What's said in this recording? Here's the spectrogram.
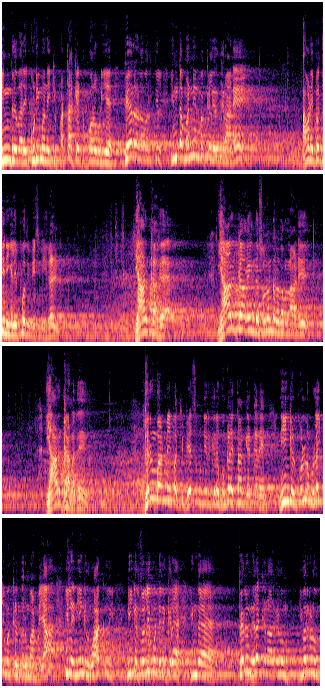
இன்று வரை குடிமனைக்கு பட்டா கேட்டு போறக்கூடிய பேரளவத்தில் இந்த மண்ணின் மக்கள் இருக்கிறானே. அவனை பற்றி நீங்கள் எப்போது பேசுவீர்கள்? யாருக்காக? யாருக்காக இந்த சுதந்திர தமிழ்நாடு? யாருக்கானது? பெரும்பான்மை பற்றி பேசிக்கொண்டிருக்கிற உங்களைத்தான் கேட்கிறேன். நீங்கள் கொள்ளும் உழைக்கும் மக்கள் பெரும்பான்மையா? இல்லை நீங்கள் வாக்கு நீங்கள் சொல்லிக் கொண்டிருக்கிற இந்த பெரும் நிலக்கிறார்களும் இவர்களும்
